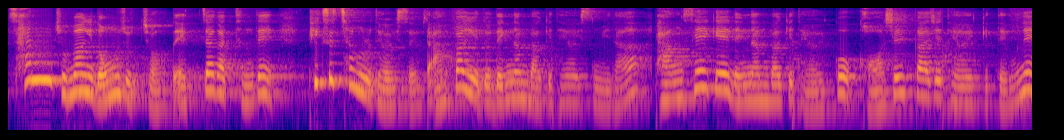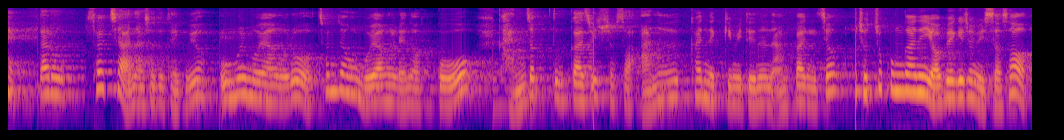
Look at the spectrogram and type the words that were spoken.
산 조망이 너무 좋죠. 액자 같은데 픽스 창으로 되어 있어요. 안방에도 냉난방이 되어 있습니다. 방 3개 냉난방이 되어 있고 거실까지 되어 있기 때문에 따로 설치 안 하셔도 되고요. 우물 모양으로 천정을 모양을 내놨고 간접등까지 해주셔서 아늑한 느낌이 드는 안방이죠. 저쪽 공간에 여백이 좀 있어서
